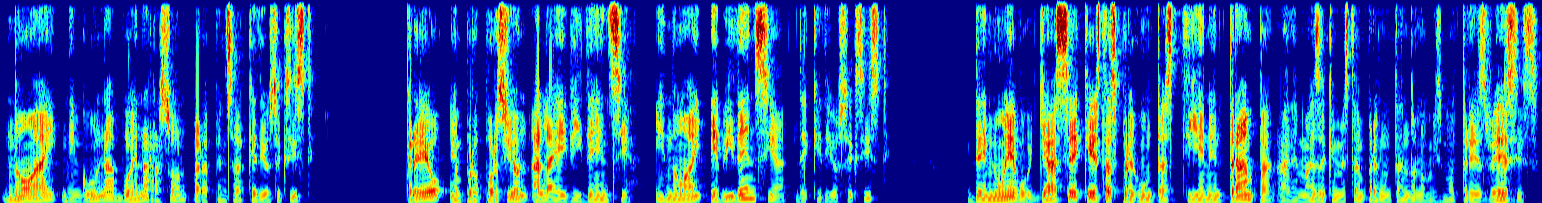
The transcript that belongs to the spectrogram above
No hay ninguna buena razón para pensar que Dios existe. Creo en proporción a la evidencia, y no hay evidencia de que Dios existe. De nuevo, ya sé que estas preguntas tienen trampa, además de que me están preguntando lo mismo tres veces,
